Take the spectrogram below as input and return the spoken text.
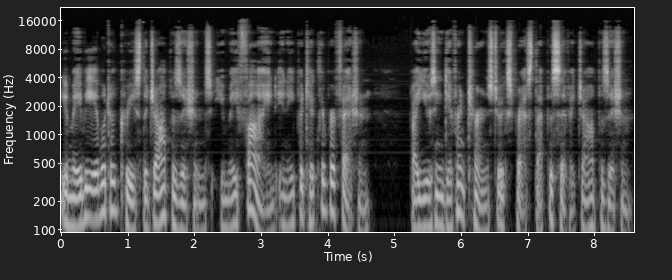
You may be able to increase the job positions you may find in a particular profession by using different terms to express that specific job position.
